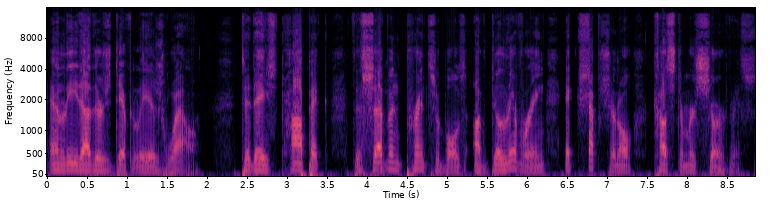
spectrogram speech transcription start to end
and lead others differently as well. Today's topic the seven principles of delivering exceptional customer service.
